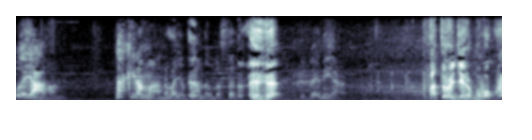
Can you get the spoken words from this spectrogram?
We yaza. Nkakiramana abaye brand ambassador ehe. Fata urugero mu bukwe.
